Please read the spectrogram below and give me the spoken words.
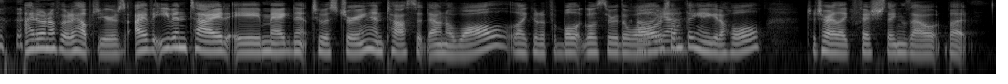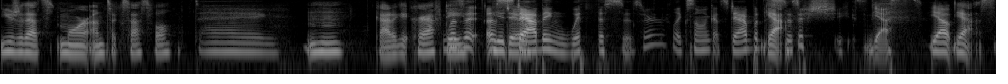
I don't know if it would have helped yours. I've even tied a magnet to a string and tossed it down a wall, like if a bullet goes through the wall Oh, or yeah. something, and you get a hole to try like fish things out. But usually that's more unsuccessful. Dang. Mm-hmm. Got to get crafty. Was it a You do. stabbing with the scissor? Like someone got stabbed with Yeah. the scissors? Jeez. Yes. Yep. Yes.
